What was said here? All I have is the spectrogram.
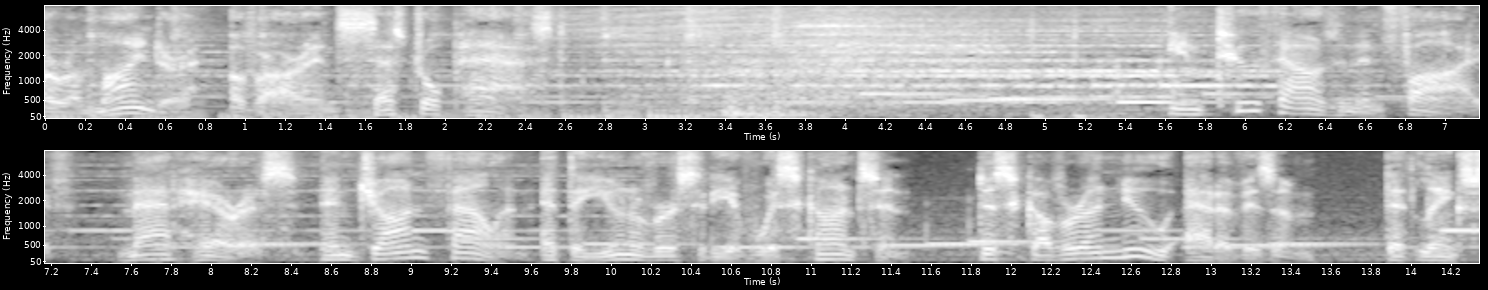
a reminder of our ancestral past. In 2005, Matt Harris and John Fallon at the University of Wisconsin discover a new atavism that links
